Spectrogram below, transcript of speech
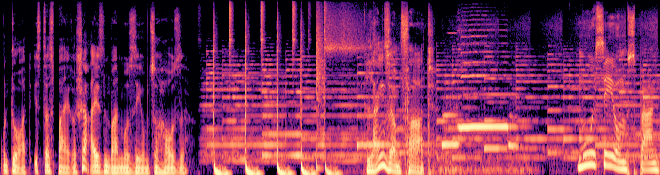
und dort ist das Bayerische Eisenbahnmuseum zu Hause. Langsamfahrt. Museumsbahn.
